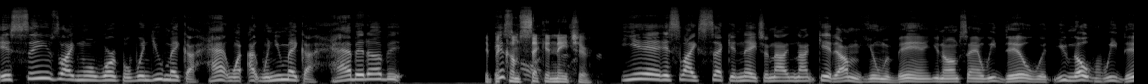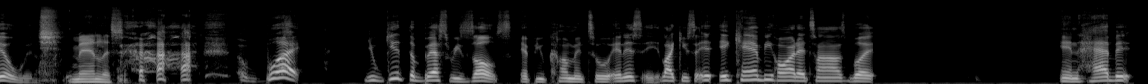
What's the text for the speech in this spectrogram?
it seems like more work, but when you make a hat when I, when you make a habit of it, It becomes second nature. yeah, it's like second nature. Not not get it. I'm a human being, you know what I'm saying? We deal with you know who we deal with. Man, listen. but you get the best results if you come into it. And it's like you said, it, it can be hard at times, but in habit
